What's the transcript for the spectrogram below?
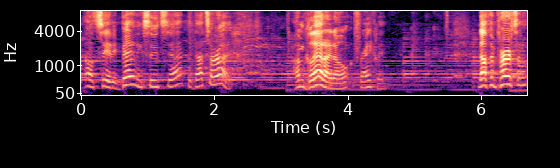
I don't see any bathing suits yet, but that's all right. I'm glad I don't, frankly. Nothing personal.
